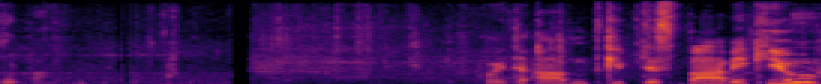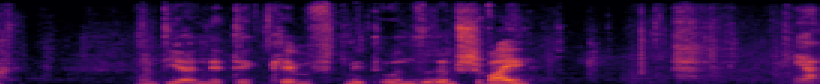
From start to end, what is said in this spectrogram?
Super. Heute Abend gibt es Barbecue und die Annette kämpft mit unserem Schwein. Ja.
